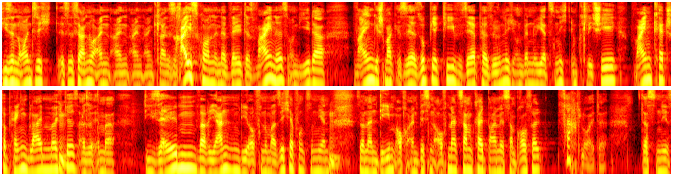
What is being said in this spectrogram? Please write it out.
diese 90, es ist ja nur ein, ein, ein, ein kleines Reiskorn in der Welt des Weines und jeder Weingeschmack ist sehr subjektiv, sehr persönlich. Und wenn du jetzt nicht im Klischee Weinketchup hängen bleiben möchtest, also immer dieselben Varianten, die auf Nummer sicher funktionieren, sondern dem auch ein bisschen Aufmerksamkeit beimisst, dann brauchst du halt Fachleute. Das ist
